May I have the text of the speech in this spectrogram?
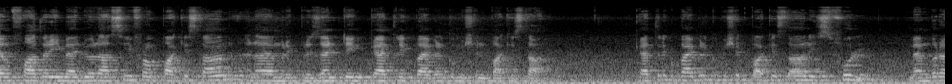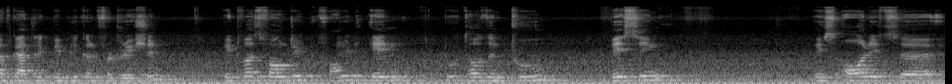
am Father Emmanuel Asi from Pakistan and I am representing Catholic Bible Commission Pakistan. Catholic Bible Commission Pakistan is full member of Catholic Biblical Federation. It was founded, founded in 2002 basing its all its uh,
